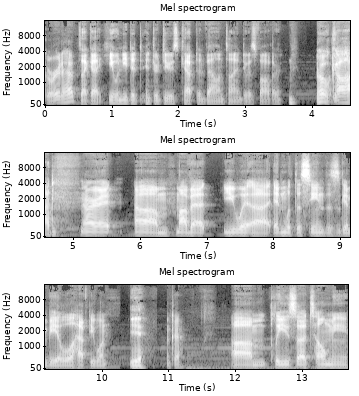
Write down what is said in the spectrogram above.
go right ahead. It's like uh, he will need to introduce Captain Valentine to his father. Oh God! All right, um, Mavet, you uh, end with the scene. This is gonna be a little hefty one. Yeah. Okay. Um, please uh, tell me.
